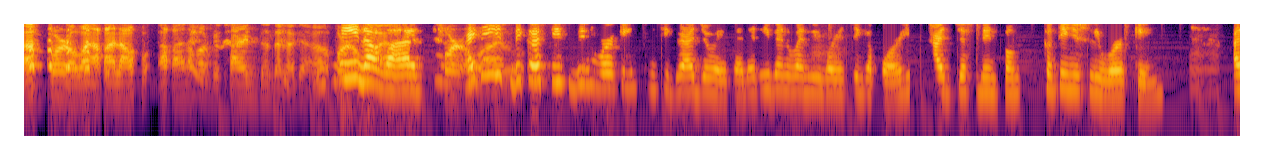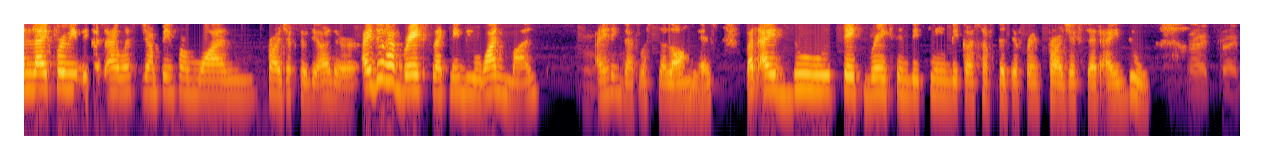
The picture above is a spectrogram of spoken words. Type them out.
ah, for a while. Akala ko, akala ko retired na talaga. ah, for Hindi while. naman. For I think it's because he's been working since he graduated, and even when we were in Singapore, he had just been con- continuously working. Mm, Unlike for me, because I was jumping from one project to the other. I do have breaks, like maybe one month. mm. I think that was the longest. But I do take breaks in between because of the different projects that I do. Right, right.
